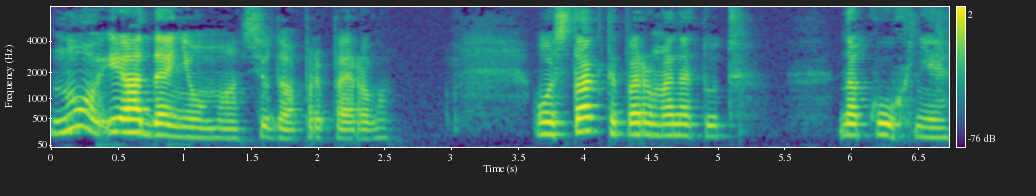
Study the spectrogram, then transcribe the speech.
Ну, і аденіума сюди приперла. Ось так тепер у мене тут на кухні.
